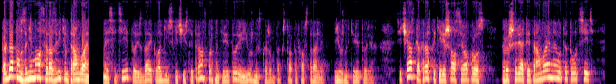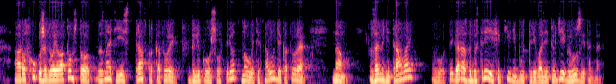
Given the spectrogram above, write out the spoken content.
Когда-то он занимался развитием трамвайной сети, то есть да, экологически чистый транспорт на территории южных, скажем так, штатов Австралии, южных территориях. Сейчас как раз-таки решался вопрос, расширять ли трамвайную вот эту вот сеть. А Ротхук уже говорил о том, что, вы знаете, есть транспорт, который далеко ушел вперед, новая технология, которая нам заменит трамвай, вот, и гораздо быстрее и эффективнее будет перевозить людей, грузы и так далее.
